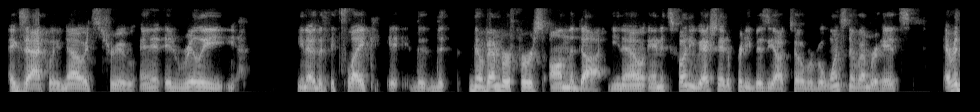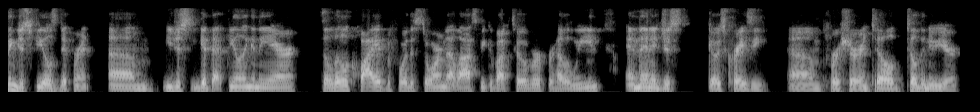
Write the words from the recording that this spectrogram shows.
Exactly. No, it's true, and it it really you know, it's like it, the, the November 1st on the dot, you know, and it's funny. We actually had a pretty busy October, but once November hits, everything just feels different. Um, you just get that feeling in the air. It's a little quiet before the storm that last week of October for Halloween, and then it just goes crazy um, for sure until till the new year.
